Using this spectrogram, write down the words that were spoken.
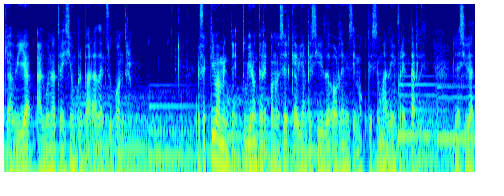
que había alguna traición preparada en su contra. Efectivamente, tuvieron que reconocer que habían recibido órdenes de Moctezuma de enfrentarles en la ciudad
